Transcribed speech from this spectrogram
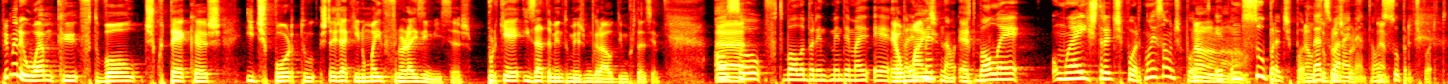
Primeiro, eu amo que futebol, discotecas e desporto esteja aqui no meio de funerais e missas, porque é exatamente o mesmo grau de importância. Also, futebol aparentemente é mais. É, É o mais- não. é- Futebol é um extra desporto, não é só um desporto, Não, não, é um super desporto. É um That's what I meant, é um É. super desporto.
